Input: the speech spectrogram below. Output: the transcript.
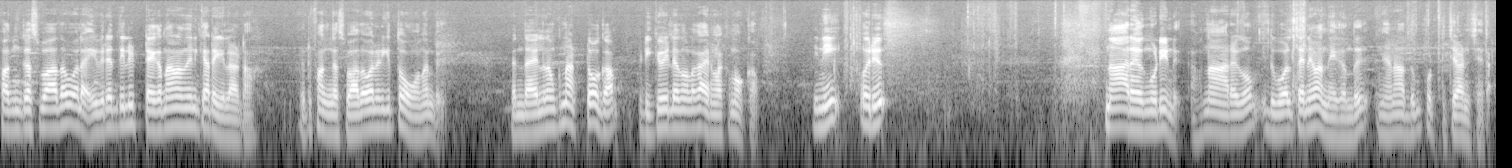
ഫംഗസ് ബാധ പോലെ ഇവരെന്തെങ്കിലും ഇട്ടേക്കുന്നതാണെന്ന് എനിക്കറിയില്ല കേട്ടോ. ഒരു ഫംഗസ് ബാധ പോലെ എനിക്ക് തോന്നുന്നുണ്ട്. എന്തായാലും നമുക്ക് നട്ടു നോക്കാം. പിടിക്കോ ഇല്ല എന്നുള്ള കാര്യങ്ങളൊക്കെ നോക്കാം. ഇനി ഒരു നാരകം കൂടി ഉണ്ട്. അപ്പോൾ നാരകവും ഇതുപോലെ തന്നെ വന്നേക്കുന്നത് ഞാൻ അതും പൊട്ടിച്ച് കാണിച്ചു തരാം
